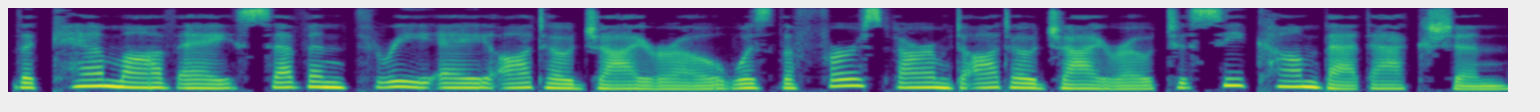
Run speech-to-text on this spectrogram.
the Kamov A-73A autogyro was the first armed autogyro to see combat action.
